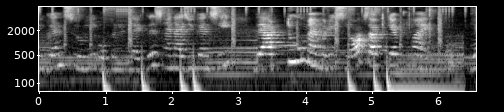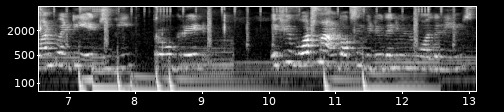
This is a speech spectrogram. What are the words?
you can slowly open it like this. And as you can see there are two memory slots. I've kept my 128 GB pro grade. If you've watched my unboxing video then you'll know all the names.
